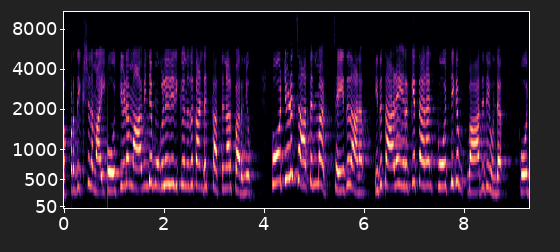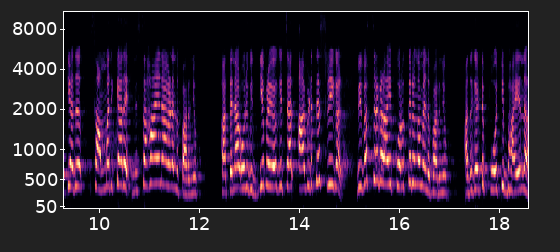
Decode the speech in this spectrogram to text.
അപ്രതീക്ഷിതമായി. പോറ്റിയുടെ മാവിന്റെ മുകളിൽ ഇരിക്കുന്നത് കണ്ട് കത്തനാർ പറഞ്ഞു പോറ്റിയുടെ ചാത്തന്മാർ ചെയ്തതാണ്. ഇത് താഴെ ഇറക്കി തരാൻ പോറ്റിക്ക് ബാധ്യതയുണ്ട്. പോറ്റി അത് സമ്മതിക്കാതെ നിസ്സഹായനാകണമെന്ന് പറഞ്ഞു. കത്തനാർ ഒരു വിദ്യ പ്രയോഗിച്ചാൽ അവിടുത്തെ സ്ത്രീകൾ വിവസ്ത്രകളായി പുറത്തിറങ്ങുമെന്ന് പറഞ്ഞു. അത് കേട്ട് പോറ്റി ഭയന്ന്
